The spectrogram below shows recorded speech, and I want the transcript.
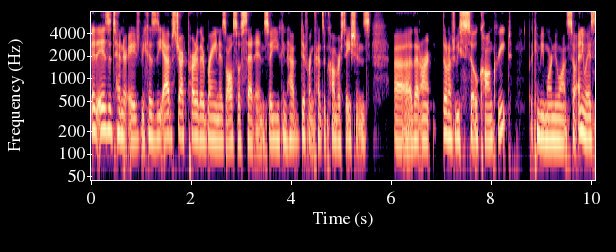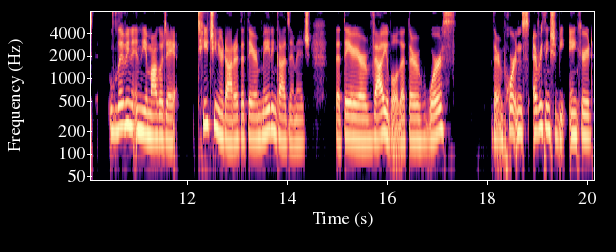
it is a tender age because the abstract part of their brain is also set in. So you can have different kinds of conversations uh, that aren't don't have to be so concrete but can be more nuanced. So anyways living in the imago dei teaching your daughter that they are made in god's image that they are valuable, that their worth, their importance, everything should be anchored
